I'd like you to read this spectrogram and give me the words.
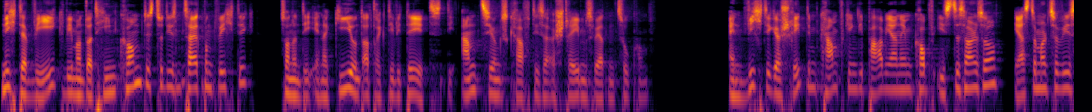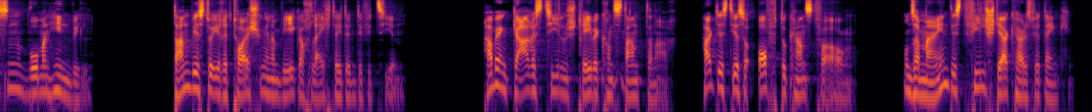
Nicht der Weg, wie man dorthin kommt, ist zu diesem Zeitpunkt wichtig, sondern die Energie und Attraktivität, die Anziehungskraft dieser erstrebenswerten Zukunft. Ein wichtiger Schritt im Kampf gegen die Paviane im Kopf ist es also, erst einmal zu wissen, wo man hin will. Dann wirst du ihre Täuschungen am Weg auch leichter identifizieren. Habe ein klares Ziel und strebe konstant danach. Halte es dir so oft du kannst vor Augen. Unser Mind ist viel stärker, als wir denken.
